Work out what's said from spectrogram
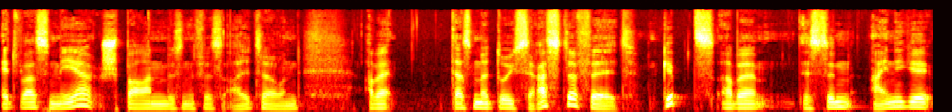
etwas mehr sparen müssen fürs Alter. Und aber dass man durchs Raster fällt, gibt's, aber es sind einige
